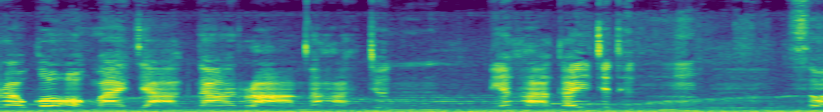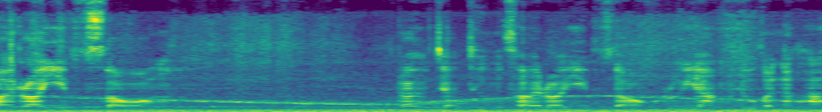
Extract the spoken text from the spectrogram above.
เราก็ออกมาจากหน้ารามนะคะ จนเนี่ยค่ะ ใกล้จะถึงซอยร้อยยี่สิบสองเราจะถึงซอยร้อยยี่สิบสองหรือยังดูก่อนนะคะ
